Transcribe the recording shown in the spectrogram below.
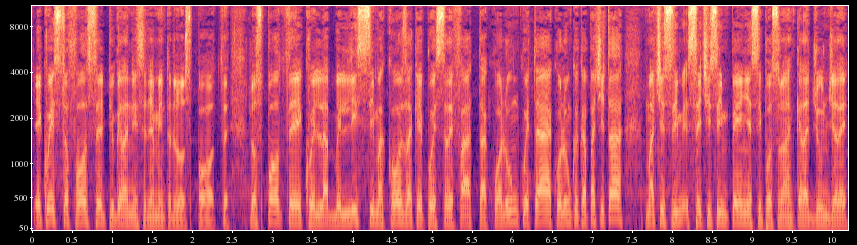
e questo forse è il più grande insegnamento dello sport. Lo sport è quella bellissima cosa che può essere fatta a qualunque età, a qualunque capacità, ma ci si se ci si impegna si possono anche raggiungere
